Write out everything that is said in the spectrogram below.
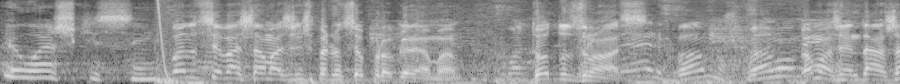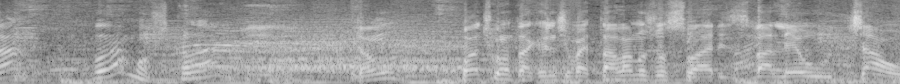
Eu acho que sim. Quando você vai chamar a gente para o seu programa? Todos nós. Vamos, vamos. Vamos agendar já? Vamos, claro. Então, pode contar que a gente vai estar lá no Jô Soares. Valeu, tchau.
